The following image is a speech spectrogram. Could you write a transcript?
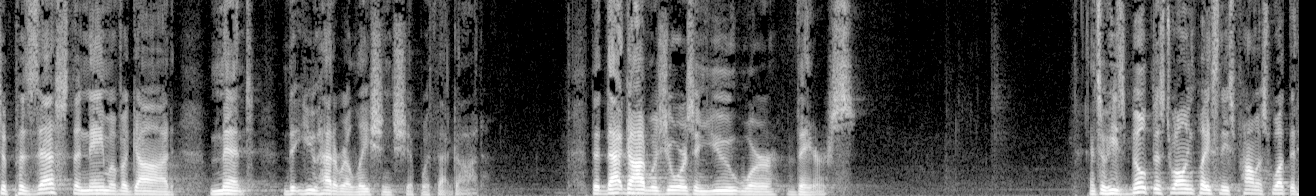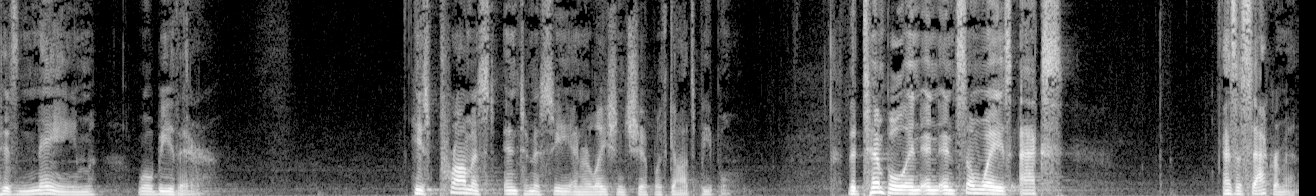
to possess the name of a God, meant that you had a relationship with that God. That that God was yours and you were theirs. And so he's built this dwelling place and he's promised what? That his name will be there. He's promised intimacy and relationship with God's people. The temple, in, in, in some ways, acts as a sacrament,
